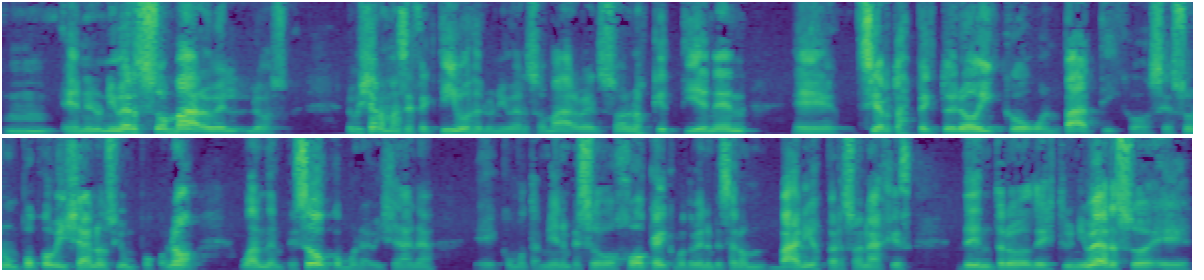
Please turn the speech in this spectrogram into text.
Mm, en el universo Marvel, los, los villanos más efectivos del universo Marvel son los que tienen eh, cierto aspecto heroico o empático, o sea, son un poco villanos y un poco no. Wanda empezó como una villana, eh, como también empezó Hawkeye, como también empezaron varios personajes dentro de este universo. Eh,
